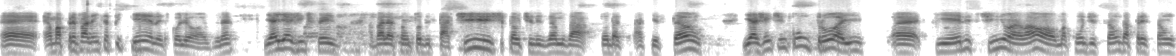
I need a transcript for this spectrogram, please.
É, é uma prevalência pequena de escoliose, né? E aí a gente fez avaliação toda estatística, utilizamos a, toda a questão e a gente encontrou aí é, que eles tinham lá ó, uma condição da pressão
